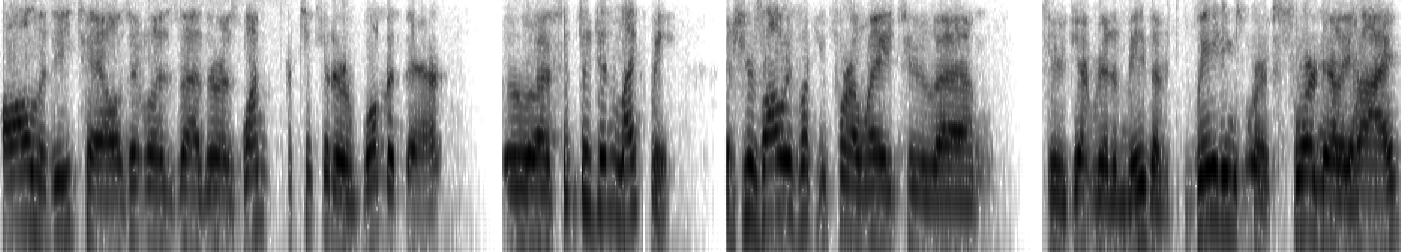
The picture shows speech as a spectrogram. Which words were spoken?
all the details, it was uh, there was one particular woman there who uh, simply didn't like me, and she was always looking for a way to um, to get rid of me. The ratings were extraordinarily high,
